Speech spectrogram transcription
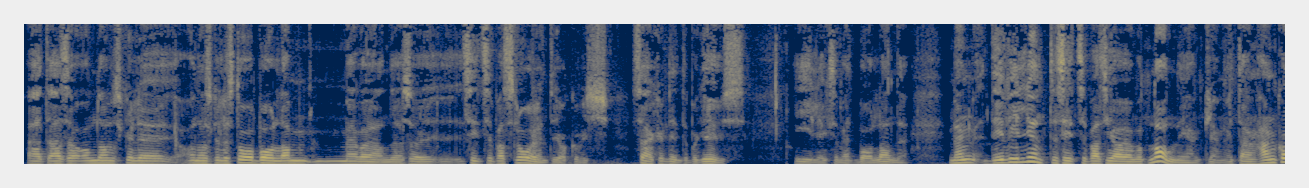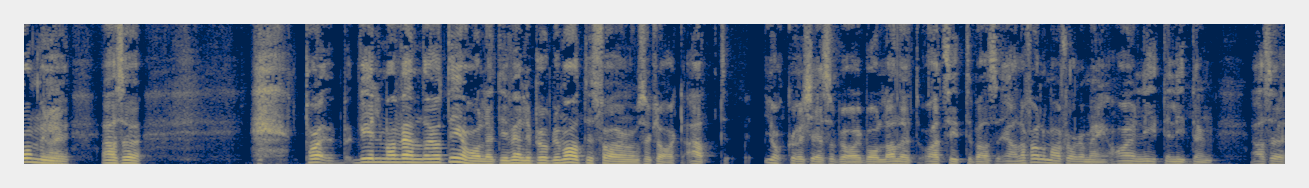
Att alltså om de skulle, om de skulle stå och bolla med varandra så Tsitsipas slår inte Djokovic, särskilt inte på grus i liksom ett bollande. Men det vill ju inte Tsitsipas göra mot någon egentligen, utan han kommer ju, Nej. alltså på, vill man vända det åt det hållet, det är väldigt problematiskt för honom såklart att Djokovic är så bra i bollandet och att Tsitsipas, i alla fall om man frågar mig, har en liten, liten, alltså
